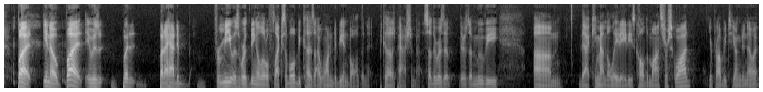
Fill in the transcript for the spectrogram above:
but you know, but it was, but but I had to. For me, it was worth being a little flexible because I wanted to be involved in it because I was passionate about it. So there was a there's a movie um, that came out in the late '80s called The Monster Squad. You're probably too young to know it.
